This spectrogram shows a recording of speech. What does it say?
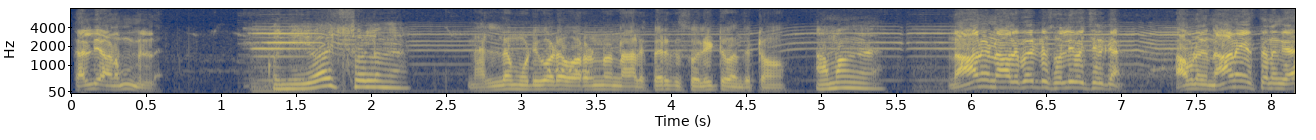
கல்யாணமும் இல்ல. கொஞ்சம் யோசிச்சு சொல்லுங்க. நல்ல முடிவோட வரணும்னு நாலு பேருக்கு சொல்லிட்டு வந்துட்டோம். ஆமாங்க. நானும் நாலு பேர்கிட்ட சொல்லி வச்சிருக்கேன். அவனுக்கு நாணயத்தனுங்க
